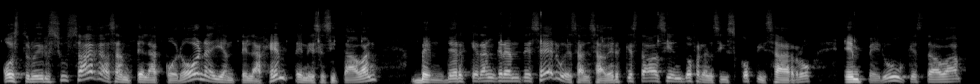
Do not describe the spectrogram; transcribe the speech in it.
construir sus sagas ante la corona y ante la gente, necesitaban vender que eran grandes héroes, al saber que estaba haciendo Francisco Pizarro en Perú, que estaba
